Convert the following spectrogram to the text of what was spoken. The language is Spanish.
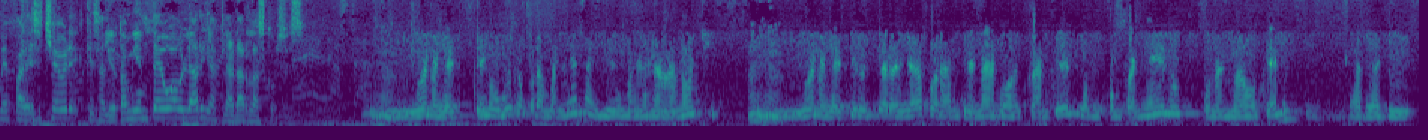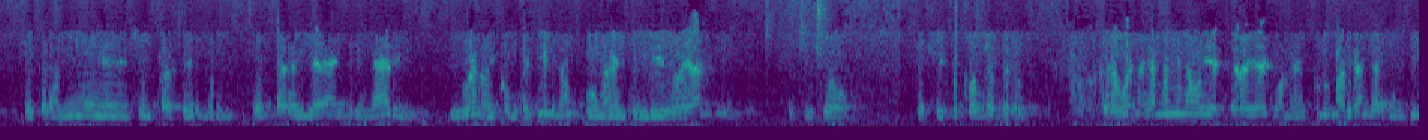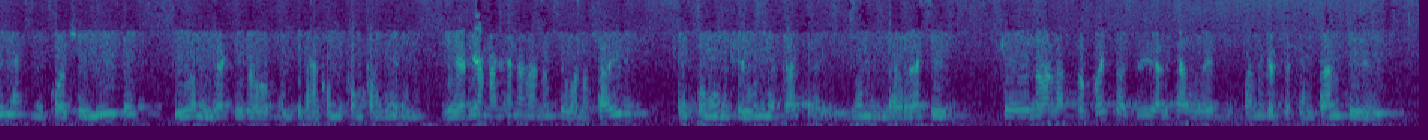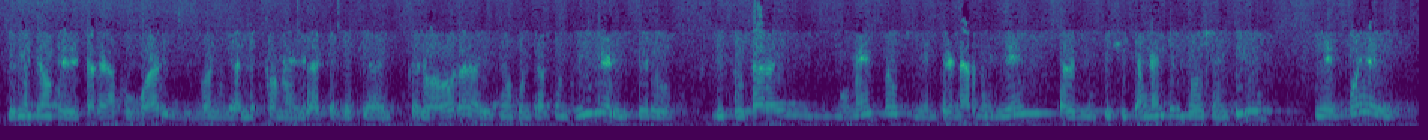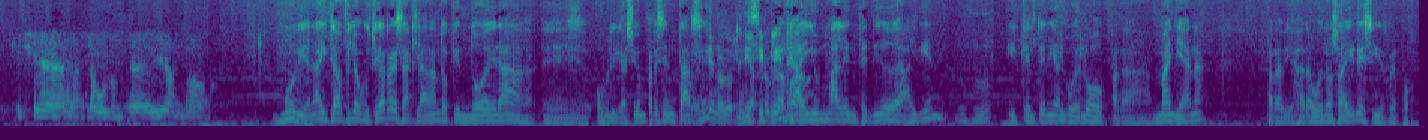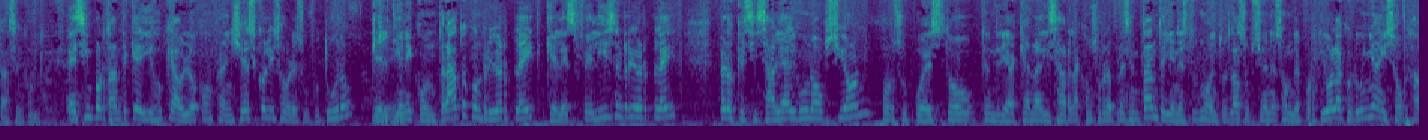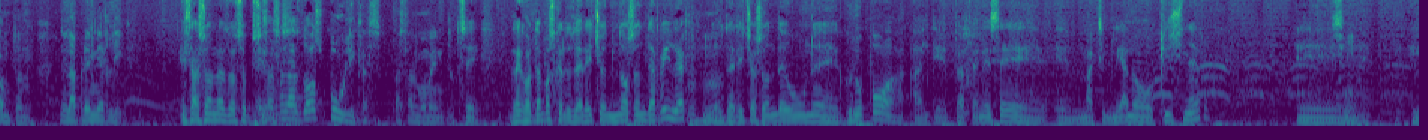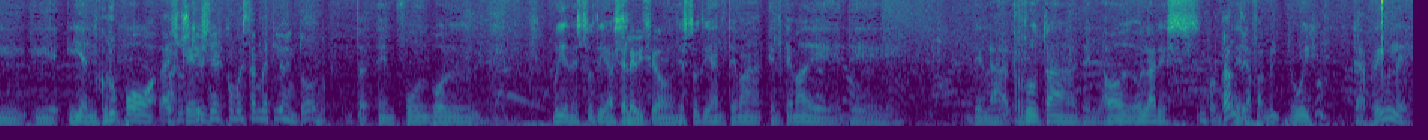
me parece chévere que salió también Teo a hablar y aclarar las cosas. Y bueno, ya tengo vuelo para mañana y llego mañana en la noche. Y bueno, ya quiero estar allá para entrenar con el plantel, con mis compañeros, con el nuevo tenis. La verdad que, que para mí es un placer estar allá, entrenar y, y bueno, y competir, ¿no? Hubo un malentendido de alguien que quiso decir cosas, pero pero bueno, ya mañana voy a estar allá con el club más grande de Argentina, el cual soy Inter, y bueno, ya quiero entrenar con mi compañero. ¿no? Llegaría mañana en la noche a Buenos Aires, que es como mi segunda casa, y bueno, la verdad que, que no, las propuestas estoy alejado de eso, está mi representante, yo me tengo que dedicar a jugar y bueno, ya él después me dirá qué es lo que hay. Pero ahora eh, tengo entrar con River y quiero disfrutar ahí momentos y entrenarme bien, estar bien físicamente en todo sentido y después que sea la voluntad de Dios, ¿no? Muy bien, ahí Teófilo Gutiérrez aclarando que no era eh, obligación presentarse, No, que no lo tenía que hay un malentendido de alguien y que él tenía el vuelo para mañana para viajar a Buenos Aires y reportarse con River. Es importante que dijo que habló con Francescoli sobre su futuro, que él tiene contrato con River Plate, que él es feliz en River Plate, pero que si sale alguna opción, por supuesto, tendría que analizarla con su representante. Y en estos momentos las opciones son Deportivo La Coruña y Southampton de la Premier League. Esas son las dos opciones. Esas son las dos públicas hasta el momento. Sí. Recordemos que los derechos no son de River, los derechos son de un eh, grupo al que pertenece eh, Maximiliano Kirchner. eh, Sí. Y, y- y el grupo Esos aquel- Kirchner, ¿cómo están metidos en todo? en fútbol uy en estos días Televisión. en estos días el tema el tema de, de, de la ruta del lavado de dólares Importante. de la familia uy terrible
